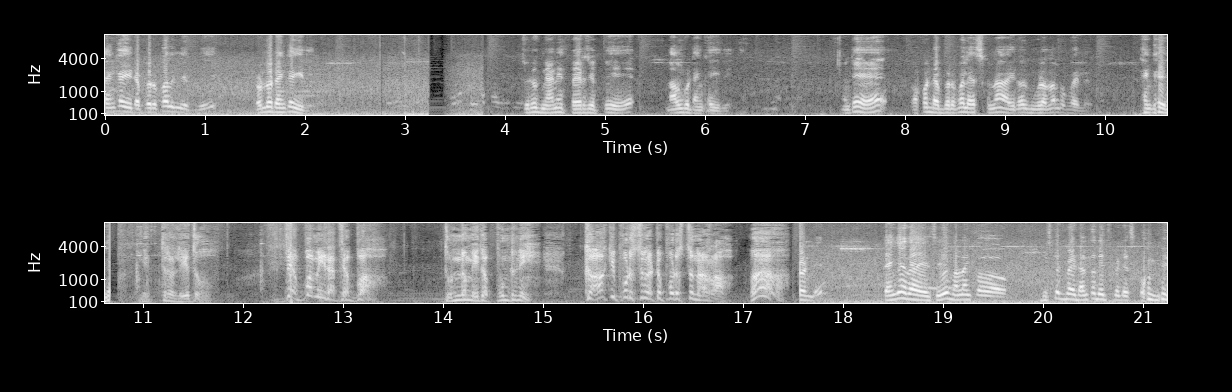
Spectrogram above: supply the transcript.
టెంకాయ డెబ్బై రూపాయలు అని చెప్పి రెండో టెంకాయ ఇది. చూడు జ్ఞాని పేరు చెప్పి నాలుగో టెంకాయ ఇది. అంటే ఒక డెబ్బై రూపాయలు వేసుకున్నా ఈరోజు మూడు వందల రూపాయలు. నిద్ర లేదు దెబ్బ మీద దెబ్బ. దున్న మీద పుండుని కాకి పొడుస్తున్నట్టు పొడుస్తున్నారా? చూడండి. టెంకాయ తాగేసి మళ్ళీ ఇంకో బిస్కెట్ బయట అంతా తెచ్చి పెట్టేసుకోండి.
